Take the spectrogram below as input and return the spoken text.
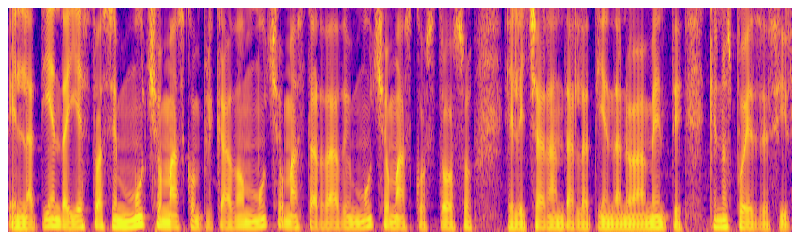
en la tienda y esto hace mucho más complicado, mucho más tardado y mucho más costoso el echar a andar la tienda nuevamente. ¿Qué nos puedes decir?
